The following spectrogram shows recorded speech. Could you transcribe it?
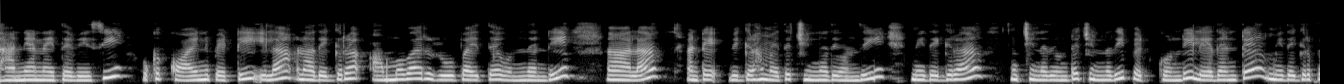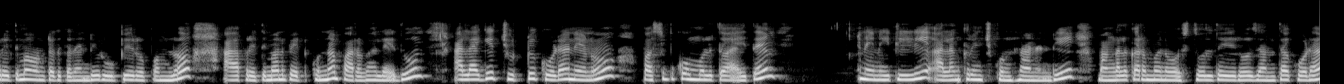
ధాన్యాన్ని అయితే వేసి ఒక కాయిన్ పెట్టి ఇలా నా దగ్గర అమ్మవారి రూప అయితే ఉందండి. అలా అంటే విగ్రహం అయితే చిన్నది ఉంది. మీ దగ్గర దగ్గర చిన్నది ఉంటే చిన్నది పెట్టుకోండి. లేదంటే మీ దగ్గర ప్రతిమ ఉంటుంది కదండి రూపీ రూపంలో ఆ ప్రతిమను పెట్టుకున్నా పర్వాలేదు. అలాగే చుట్టూ కూడా నేను పసుపు కొమ్ములతో అయితే నేను వీటిని అలంకరించుకుంటున్నానండి. మంగళకరమైన వస్తువులతో ఈ కూడా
